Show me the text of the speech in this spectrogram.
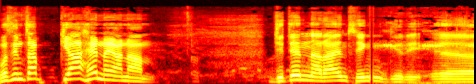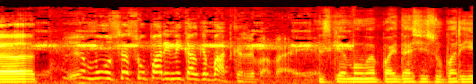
वसीम साहब क्या है नया नाम? जितेंद्र नारायण सिंह गिरी मुँह से सुपारी निकाल के बात कर रहे बाबा। इसके मुँह में पैदाशी सुपारी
